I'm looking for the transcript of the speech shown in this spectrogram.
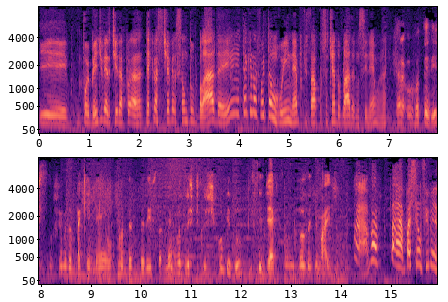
e foi bem divertida, até que eu assisti a versão dublada e até que não foi tão ruim, né? Porque só, só tinha dublada no cinema, né? Cara, o roteirista do filme do Pac-Man, o roteirista, mesmo o roteirista do Scooby-Doo, Percy Jackson, 12 é demais. Ah, vai, ah, vai ser um filme.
